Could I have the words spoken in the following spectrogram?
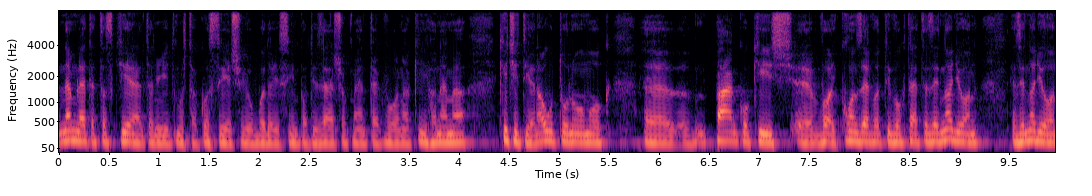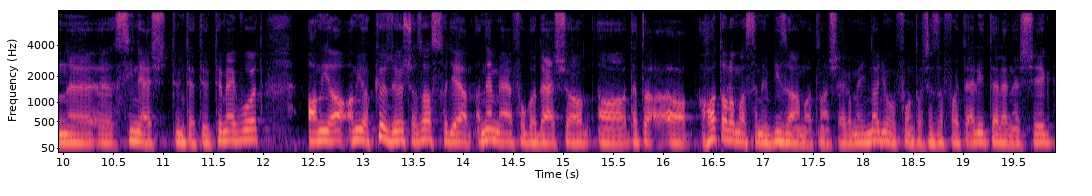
nem lehetett azt kijelenteni, hogy itt most akkor szélső jobboldali szimpatizások mentek volna ki, hanem a kicsit ilyen autonómok, pánkok is, vagy konzervatívok, tehát ez egy nagyon, ez egy nagyon színes tüntető tömeg volt. Ami a, ami a közös, az az, hogy a, a nem elfogadása, a, tehát a, a hatalom azt hiszem, bizalmatlanság, ami egy nagyon fontos, ez a fajta elitellenesség,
